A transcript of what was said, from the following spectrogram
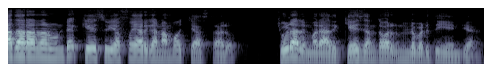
ఆధారాలను ఉంటే కేసు ఎఫ్ఐఆర్గా నమోదు చేస్తారు. చూడాలి మరి అది కేసు ఎంతవరకు నిలబడితే ఏంటి అనేది.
